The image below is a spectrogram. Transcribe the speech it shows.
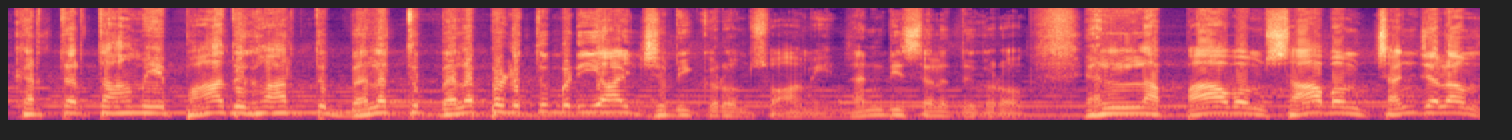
கர்த்தர் தாமே பாதுகாத்து பலத்து பலப்படுத்தும்படியாய் ஜபிக்கிறோம் சுவாமி. நன்றி செலுத்துகிறோம். எல்லா பாவம் சாபம் சஞ்சலம்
